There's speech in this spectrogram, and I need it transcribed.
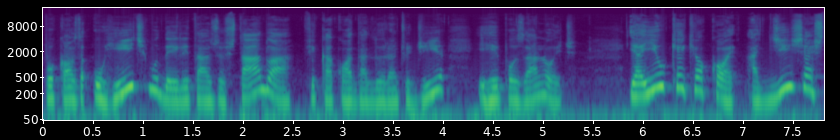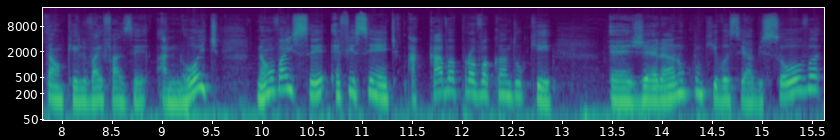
Por causa o ritmo dele está ajustado a ficar acordado durante o dia e repousar à noite. E aí o que que ocorre? A digestão que ele vai fazer à noite não vai ser eficiente. Acaba provocando o quê? É, gerando com que você absorva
